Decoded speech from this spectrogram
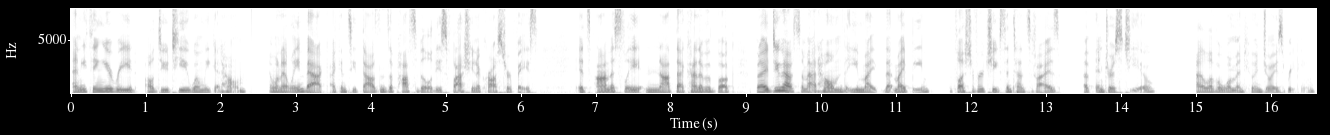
Anything you read, I'll do to you when we get home. And when I lean back, I can see thousands of possibilities flashing across her face. It's honestly not that kind of a book, but I do have some at home that you might that might be. The flush of her cheeks intensifies of interest to you. I love a woman who enjoys reading.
